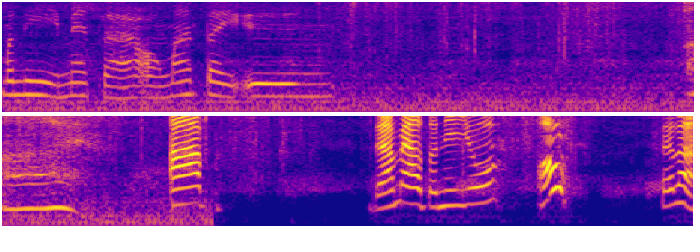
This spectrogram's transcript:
มื่อนี้แม่จ๋าออกมาไต่อึงอ้ายอับเดี๋ยวแม่เอาตัวนี้อยู่เอ้าใส่ละ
